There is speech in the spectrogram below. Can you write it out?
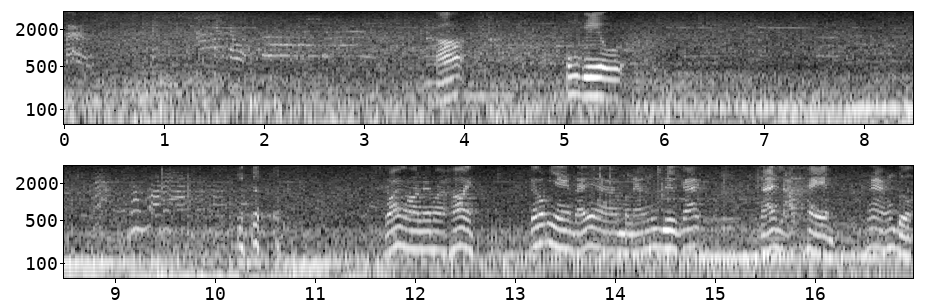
Ơi. Đó. Con riêu quá ngon em mà. Thôi, cái đóng nhang để à, mình ăn riêng cái. Để lọc thèm nó ăn không được.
